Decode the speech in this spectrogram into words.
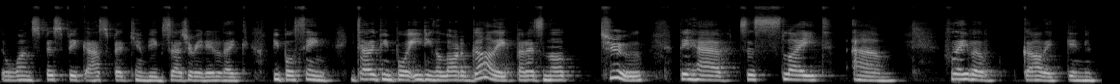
the one specific aspect can be exaggerated. Like people think Italian people are eating a lot of garlic, but that's not true. They have just slight um, flavor of garlic in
